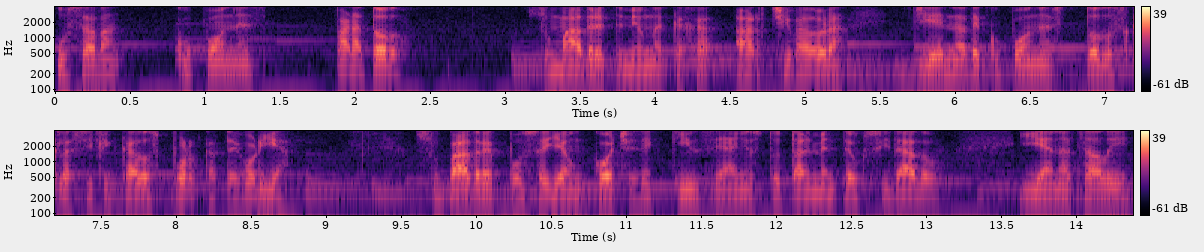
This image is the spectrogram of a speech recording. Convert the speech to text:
Usaban cupones para todo. Su madre tenía una caja archivadora llena de cupones todos clasificados por categoría. Su padre poseía un coche de 15 años totalmente oxidado y a Natalie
